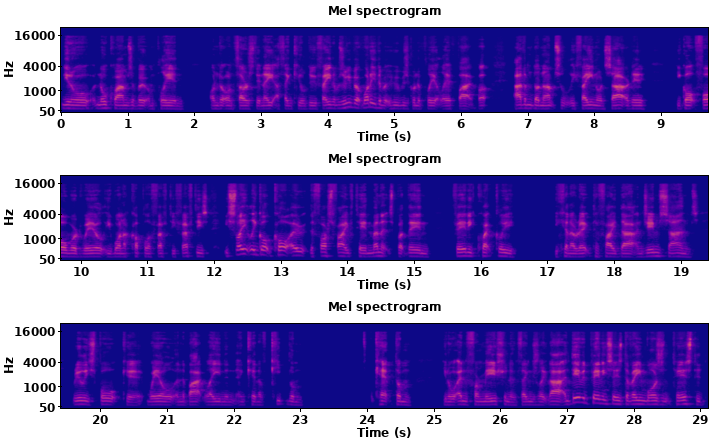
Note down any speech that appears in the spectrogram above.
you know, no qualms about him playing on on Thursday night. I think he'll do fine. I was a wee bit worried about who was going to play at left back, but Adam done absolutely fine on Saturday. He got forward well. He won a couple of 50 50s. He slightly got caught out the first five, 10 minutes, but then very quickly he kind of rectified that. And James Sands really spoke uh, well in the back line and, and kind of keep them, kept them, you know, information and things like that. And David Penny says Devine wasn't tested.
